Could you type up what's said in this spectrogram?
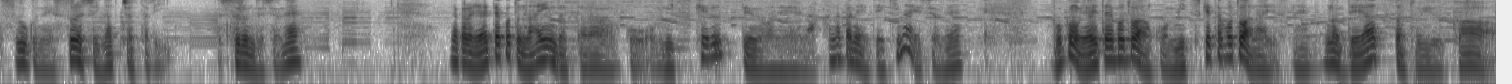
すごくねストレスになっちゃったりするんですよね。だからやりたいことないんだったらこう見つけるっていうのはねなかなかねできないですよね。僕もやりたいことはこう見つけたことはないですね。出会ったというか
